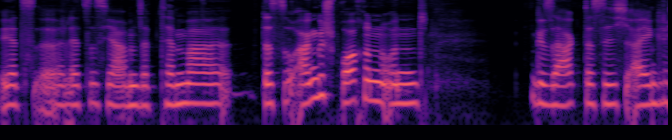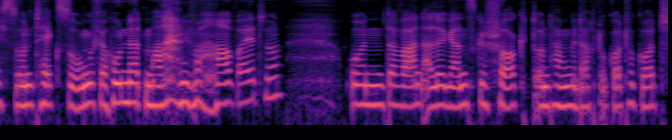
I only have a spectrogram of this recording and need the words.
jetzt äh, letztes Jahr im September das so angesprochen und gesagt, dass ich eigentlich so einen Text so ungefähr 100 Mal überarbeite. Und da waren alle ganz geschockt und haben gedacht, oh Gott, oh Gott,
